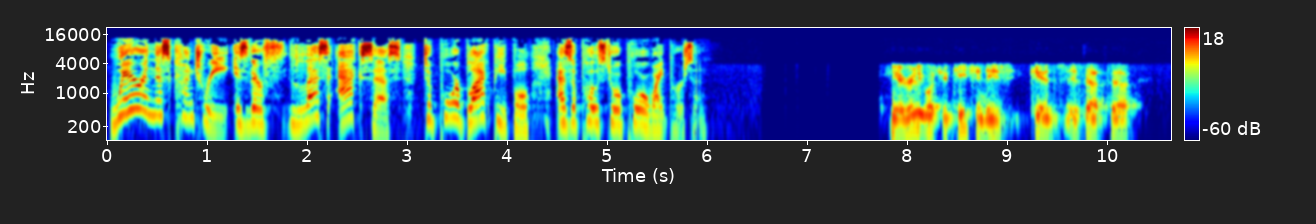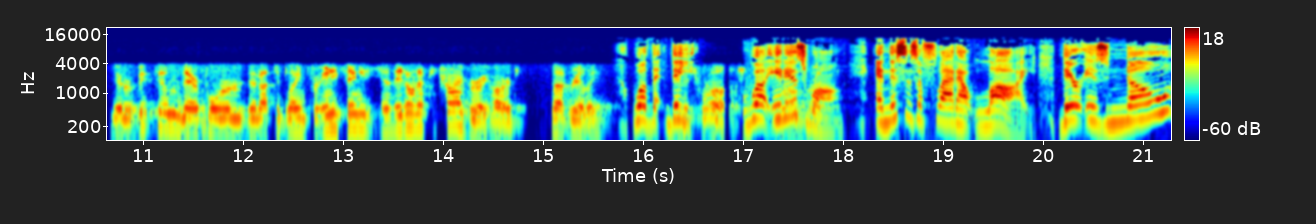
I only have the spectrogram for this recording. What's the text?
Where in this country is there less access to poor black people as opposed to a poor white person? Yeah, really, what you're teaching these kids is that uh, they're a victim, therefore they're not to blame for anything, and they don't have to try very hard. Not really. Well, they, they wrong. well, it wrong, is wrong, and this is a flat out lie. There is no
